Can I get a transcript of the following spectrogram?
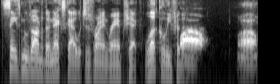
Saints moved on to their next guy, which is Ryan Ramczyk. Luckily for them. Wow. Wow.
